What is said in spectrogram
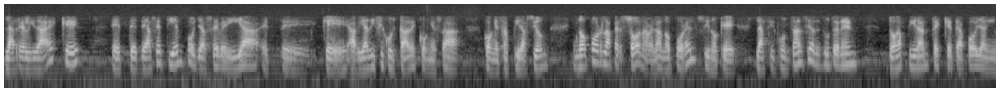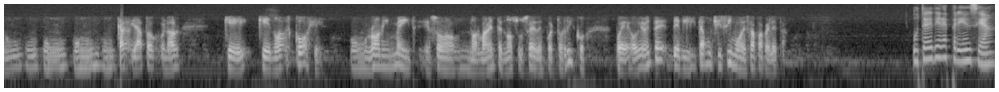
La realidad es que eh, desde hace tiempo ya se veía este, que había dificultades con esa con esa aspiración no por la persona verdad no por él sino que las circunstancias de tú tener dos aspirantes que te apoyan y un, un, un, un candidato a gobernador que, que no escoge un running mate, eso normalmente no sucede en Puerto Rico, pues obviamente debilita muchísimo esa papeleta. Usted tiene experiencia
